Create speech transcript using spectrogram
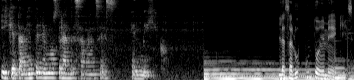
y que también tenemos grandes avances en México. Lasalud.mx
